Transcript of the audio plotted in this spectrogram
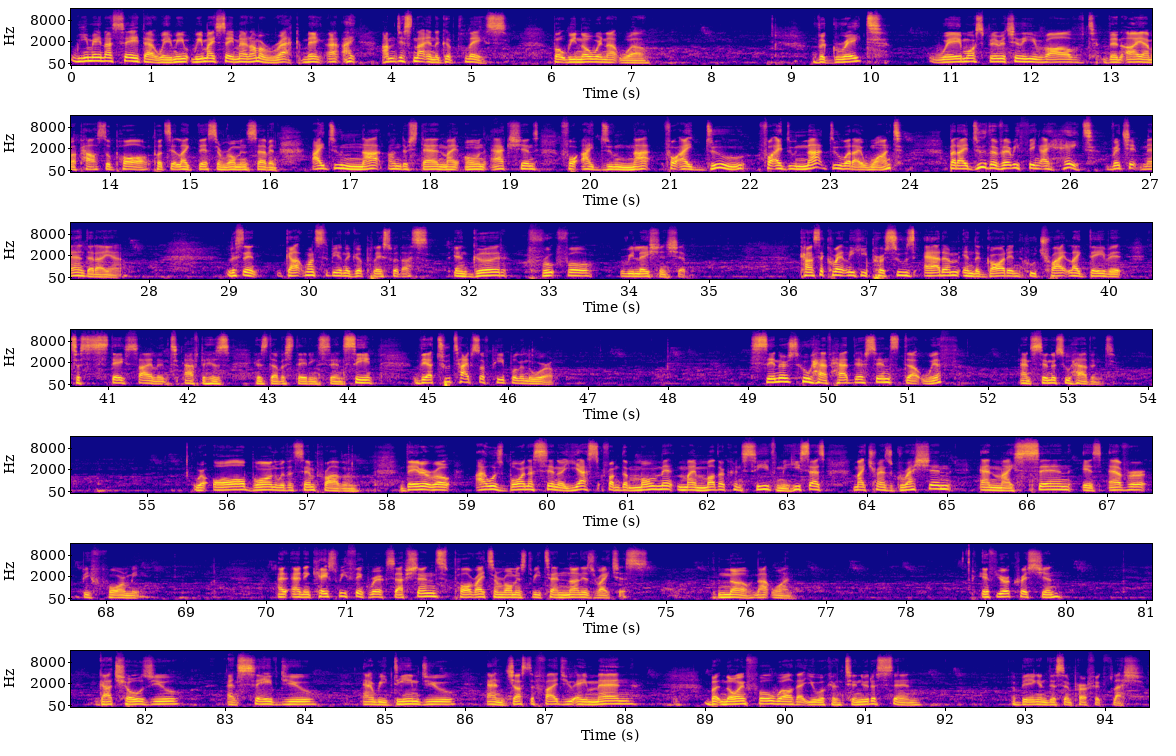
we may not say it that way. We, we might say, man, I'm a wreck. Man, I, I, I'm just not in a good place. But we know we're not well. The great, way more spiritually evolved than I am, Apostle Paul puts it like this in Romans 7. I do not understand my own actions, for I do not, for I do, for I do not do what I want, but I do the very thing I hate. Wretched man that I am. Listen, God wants to be in a good place with us, in good, fruitful relationship. Consequently, he pursues Adam in the garden who tried, like David, to stay silent after his, his devastating sin. See, there are two types of people in the world sinners who have had their sins dealt with, and sinners who haven't. We're all born with a sin problem. David wrote, I was born a sinner. Yes, from the moment my mother conceived me. He says, My transgression and my sin is ever before me. And, and in case we think we're exceptions, Paul writes in Romans 3:10, none is righteous. No, not one. If you're a Christian, God chose you and saved you and redeemed you and justified you. Amen but knowing full well that you will continue to sin, being in this imperfect flesh.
